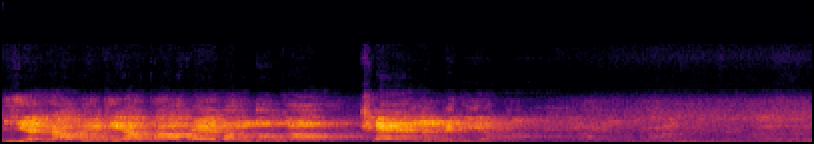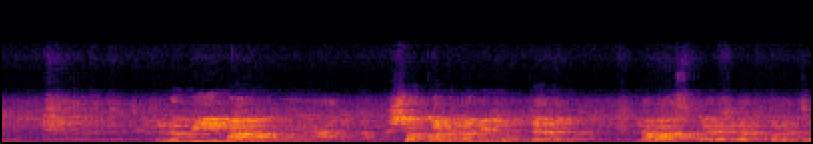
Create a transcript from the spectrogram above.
یہ رب کی عطا ہے بندوں کا، کھیل نہیں عطا۔ نبی امام، شکل نبی مقتدی۔ নামাজ কয় রাকাত করেছে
